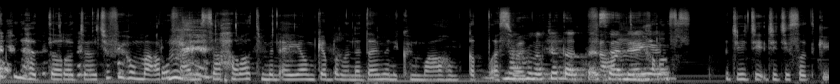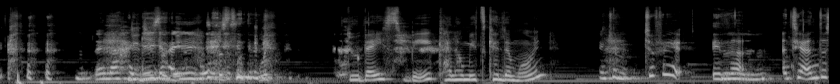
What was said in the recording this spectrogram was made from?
مو لهالدرجة شوفي هم معروف عن الساحرات من أيام قبل إنه دائما يكون معاهم قط أسود. معهم القطط أسود أيوة. خلاص. جيجي جيجي صدقي. لا جيجي حقيقة صدق. حقيقة بس do they speak? هل هم يتكلمون? يمكن. شوفي إذا. أنت عندك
